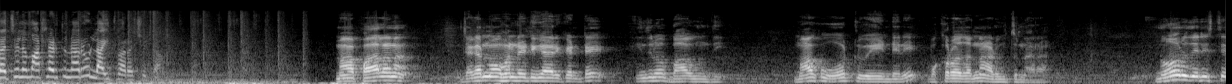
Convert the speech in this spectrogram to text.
సజ్జల మాట్లాడుతున్నారు. లైవ్ ద్వారా చూద్దాం. మా పాలన జగన్మోహన్ రెడ్డి గారి కంటే ఇందులో బాగుంది. మాకు ఓట్లు వేయండి అని ఒక్కరోజన్నా అడుగుతున్నారా? నోరు తెరిస్తే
